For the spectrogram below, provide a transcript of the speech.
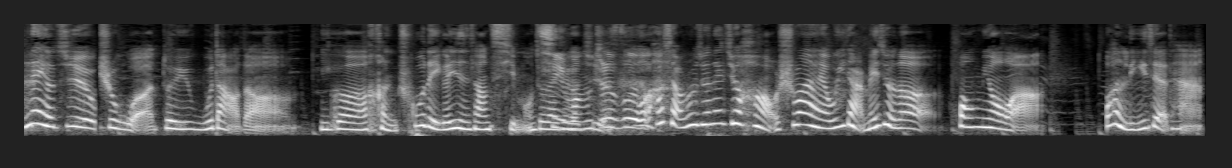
那个剧是我对于舞蹈的一个很初的一个印象启蒙，就在启这个剧。蒙之作，我小时候觉得那剧好帅呀，我一点没觉得荒谬啊，我很理解他，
